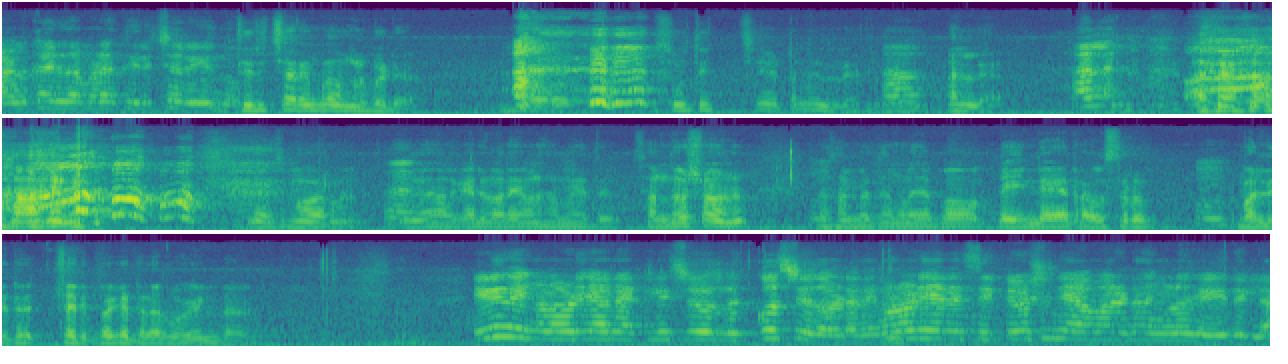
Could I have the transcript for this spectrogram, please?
ആൾക്കാർ നമ്മളെ തിരിച്ചറിയുന്നു. തിരിച്ചറിയുമ്പോൾ നമ്മൾ പെടുക. സുതിച്ചേട്ടനല്ലേ അല്ല. ചുമ്മാ പറഞ്ഞു. ആൾക്കാർ പറയുന്ന സമയത്ത് സന്തോഷമാണ്. ആ സമയത്ത് നമ്മൾ ചിലപ്പോ പെയിന്റ് ആയ ട്രൗസറും വള്ളിട്ട് ചെരുപ്പൊക്കെ ഇട്ടാ പോയിട്ടുണ്ടാവും ഇനി നിങ്ങളോട് ഞാൻ അറ്റ്ലീസ്റ്റ് ഒരു റിക്വസ്റ്റ് ചെയ്തോട്ടെ. നിങ്ങളോട് ഞാൻ സിറ്റുവേഷൻ ചെയ്യാൻ പറഞ്ഞിട്ട് നിങ്ങൾ ചെയ്തില്ല.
